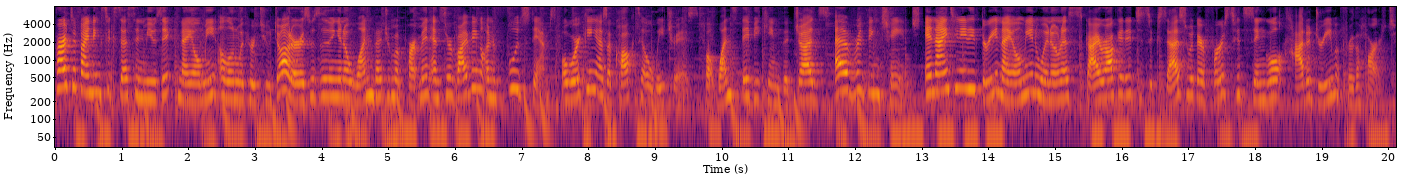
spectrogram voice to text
Prior to finding success in music, Naomi, alone with her two daughters, was living in a one-bedroom apartment and surviving on food stamps while working as a cocktail waitress. But once they became the Judds, everything changed. In 1983, Naomi and Wynonna skyrocketed to success with their first hit single, Had a Dream for the Heart.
